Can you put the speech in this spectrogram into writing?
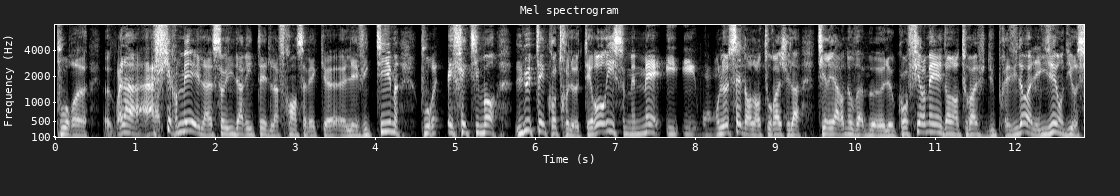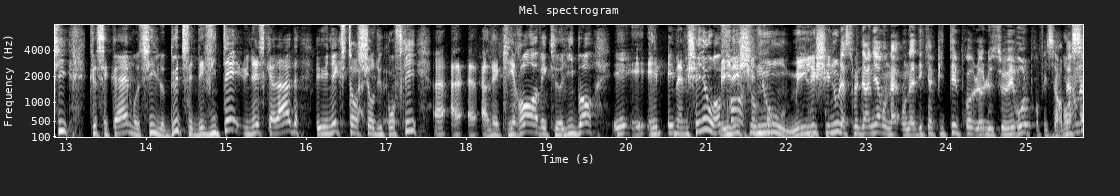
pour euh, euh, voilà affirmer la solidarité de la France avec euh, les victimes, pour effectivement lutter contre le terrorisme. Mais il- il- on le sait dans l'entourage, et là Thierry Arnaud va me le confirmer, dans l'entourage du président à l'Élysée, on dit aussi que c'est quand même aussi le but, c'est d'éviter une escalade et une extension du conflit à- à- à- avec l'Iran, avec le Liban et, et- et- même chez nous. En Mais il est chez nous. Mais il est chez nous. La semaine dernière, on a, on a décapité le, pro- le, ce héros, le professeur On Bernard. sait,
